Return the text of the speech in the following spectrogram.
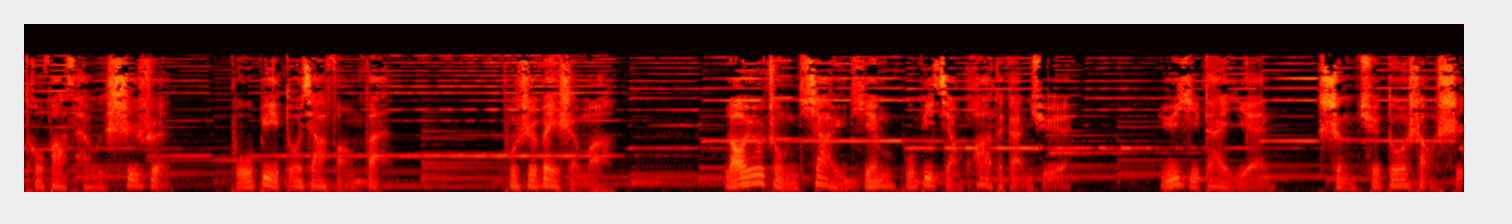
头发才会湿润，不必多加防范。不知为什么。老有种下雨天不必讲话的感觉，雨以代言，省却多少事。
